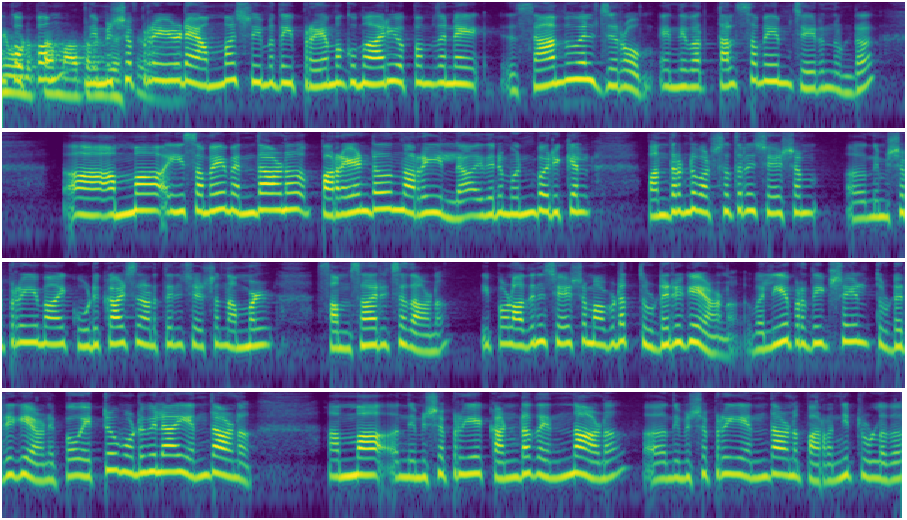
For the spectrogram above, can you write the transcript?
നമുക്കൊപ്പം നിമിഷപ്രിയയുടെ അമ്മ ശ്രീമതി പ്രേമകുമാരി ഒപ്പം തന്നെ സാമുവൽ ജെറോം എന്നിവർ തത്സമയം ചേരുന്നുണ്ട്. അമ്മ ഈ സമയം എന്താണ് പറയേണ്ടതെന്ന് അറിയില്ല ഇതിനു മുൻപൊരിക്കൽ പന്ത്രണ്ട് വർഷത്തിന് ശേഷം നിമിഷപ്രിയുമായി നിമിഷപ്രിയയുമായി കൂടിക്കാഴ്ച നടത്തിയതിനു ശേഷം നമ്മൾ സംസാരിച്ചതാണ്. ഇപ്പോൾ അതിനുശേഷം അവിടെ തുടരുകയാണ്. വലിയ പ്രതീക്ഷയിൽ തുടരുകയാണ്. ഇപ്പോൾ ഏറ്റവും ഒടുവിലായി എന്താണ് അമ്മ നിമിഷപ്രിയെ കണ്ടത് എന്നാണ് നിമിഷപ്രിയ എന്താണ് പറഞ്ഞിട്ടുള്ളത്?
